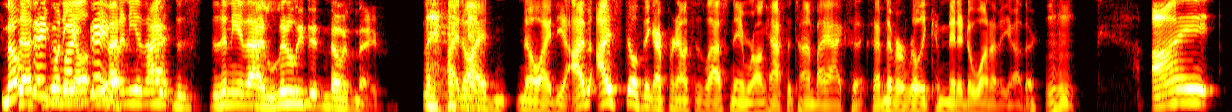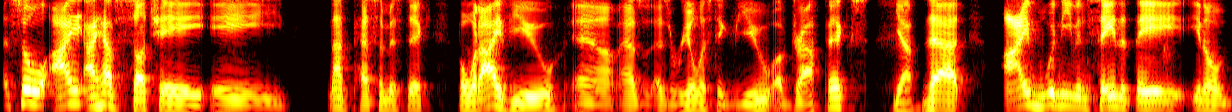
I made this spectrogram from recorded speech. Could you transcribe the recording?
no Seth, shade to Mike Danna. About any of that? I, does, does any of that? I literally didn't know his name. I know I had no idea. I, I still think I pronounce his last name wrong half the time by accident because I've never really committed to one or the other. Mm-hmm. I so I I have such a a not pessimistic but what I view uh, as as a realistic view of draft picks, yeah, that I wouldn't even say that they, you know,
